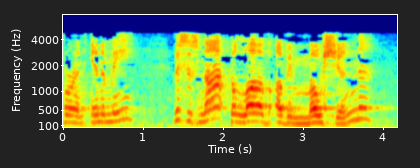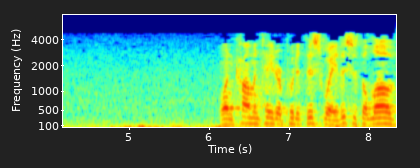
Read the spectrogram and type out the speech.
for an enemy. This is not the love of emotion. One commentator put it this way this is the love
